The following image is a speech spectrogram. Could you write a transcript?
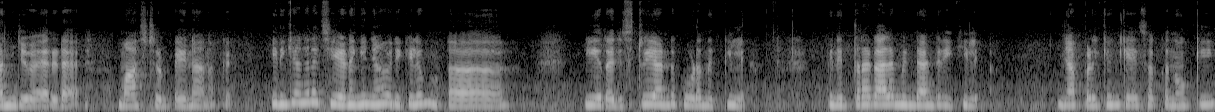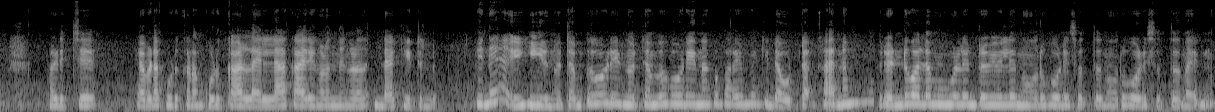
അഞ്ചു പേരുടെ മാസ്റ്റർ പ്ലാനാന്നൊക്കെ എനിക്കങ്ങനെ ചെയ്യണമെങ്കിൽ ഞാൻ ഒരിക്കലും ഈ രജിസ്റ്റർ ചെയ്യാണ്ട് കൂടെ നിൽക്കില്ല പിന്നെ ഇത്ര കാലം മിണ്ടാണ്ടിരിക്കില്ല. ഞാൻ അപ്പോഴേക്കും കേസൊക്കെ നോക്കി പഠിച്ച് എവിടെ കൊടുക്കണം കൊടുക്കാനുള്ള എല്ലാ കാര്യങ്ങളും നിങ്ങൾ ഉണ്ടാക്കിയിട്ടുണ്ട്. പിന്നെ ഈ ഇരുന്നൂറ്റമ്പത് കോടി ഇരുന്നൂറ്റമ്പത് കോടി എന്നൊക്കെ പറയുമ്പോൾ എനിക്ക് ഡൗട്ടാണ് കാരണം രണ്ട് കൊല്ലം മുമ്പുള്ള ഇന്റർവ്യൂവിൽ നൂറ് കോടി സ്വത്ത് നൂറ് കോടി സ്വത്ത് എന്നായിരുന്നു.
